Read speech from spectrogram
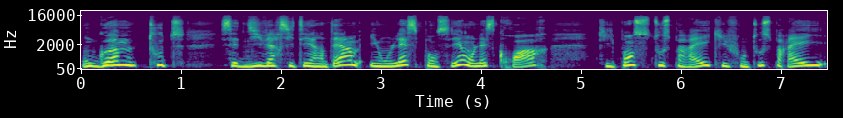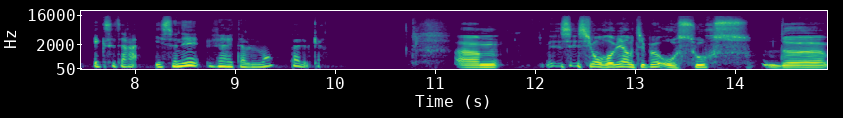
on gomme toute cette diversité interne et on laisse penser, on laisse croire qu'ils pensent tous pareil, qu'ils font tous pareil, etc. Et ce n'est véritablement pas le cas. Euh, si, on revient un petit peu aux sources de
